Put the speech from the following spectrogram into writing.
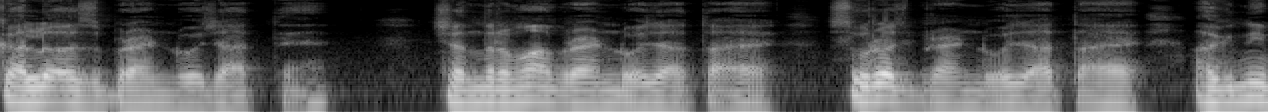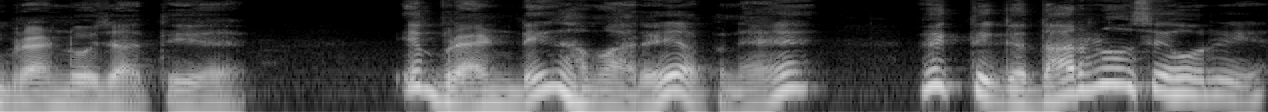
कलर्स ब्रांड हो जाते हैं, चंद्रमा ब्रांड हो जाता है, सूरज ब्रांड हो जाता है, अग्नि ब्रांड हो जाती है। ये ब्रांडिंग हमारे अपने व्यक्तिगत धारणों से हो रही है।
